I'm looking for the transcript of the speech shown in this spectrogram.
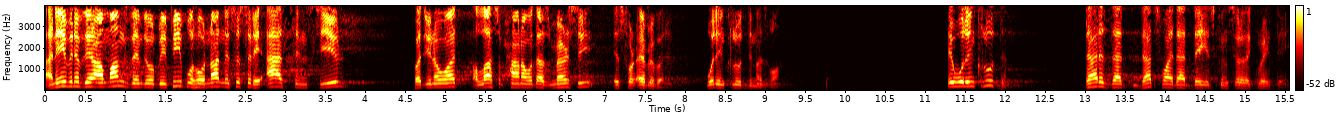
And even if there are amongst them, there will be people who are not necessarily as sincere, but you know what? Allah subhanahu wa ta'ala's mercy is for everybody. Will include them as well. It will include them. That is that, that's why that day is considered a great day.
